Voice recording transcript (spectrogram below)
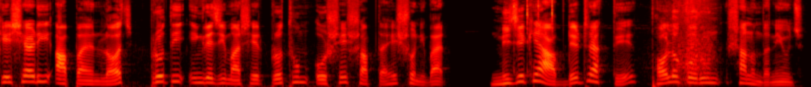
কেশিয়ারি আপ্যায়ন লজ প্রতি ইংরেজি মাসের প্রথম ও শেষ সপ্তাহে শনিবার। নিজেকে আপডেট রাখতে ফলো করুন সানন্দা নিউজ।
